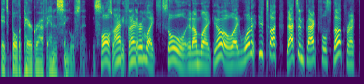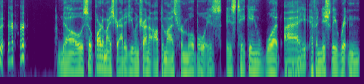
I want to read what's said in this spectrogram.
it's both a paragraph and a single sentence. Oh, so I, I heard like soul, and I'm like, yo, like what are you talking? That's impactful stuff right there. no, so part of my strategy when trying to optimize for mobile is is taking what I have initially written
